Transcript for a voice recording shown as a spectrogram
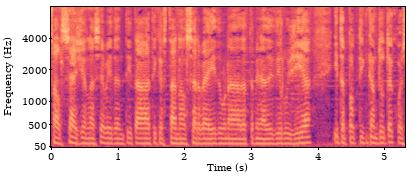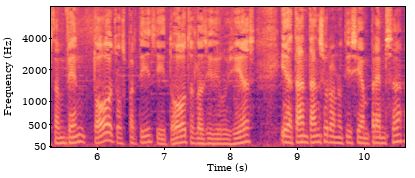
falsegen la seva identitat i que estan al servei d'una determinada ideologia i tampoc tinc cap dubte que ho estan fent tots els partits i totes les ideologies i de tant en tant surt la notícia en premsa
